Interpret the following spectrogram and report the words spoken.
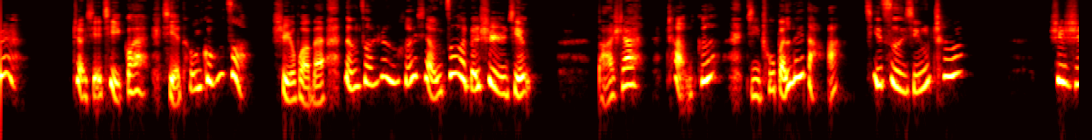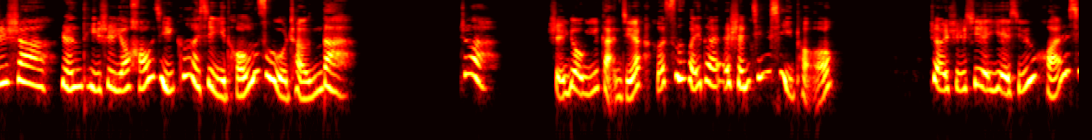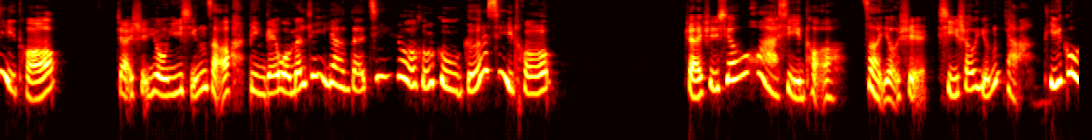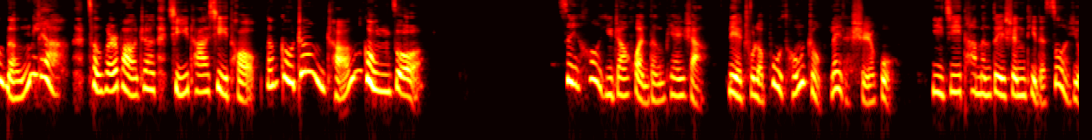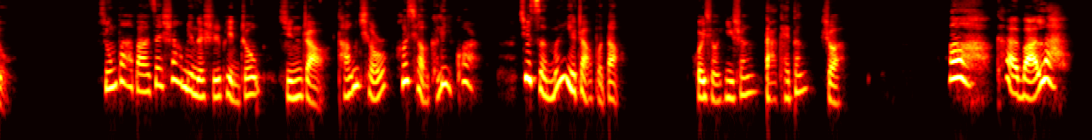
这些器官协同工作，使我们能做任何想做的事情：爬山、唱歌、挤出本垒打、骑自行车。事实上，人体是由好几个系统组成的。这是用于感觉和思维的神经系统，这是血液循环系统，这是用于行走并给我们力量的肌肉和骨骼系统，这是消化系统。作用是吸收营养、提供能量，从而保证其他系统能够正常工作。最后一张幻灯片上列出了不同种类的食物以及它们对身体的作用。熊爸爸在上面的食品中寻找糖球和巧克力块，却怎么也找不到。灰熊医生打开灯说：“啊，看完了。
